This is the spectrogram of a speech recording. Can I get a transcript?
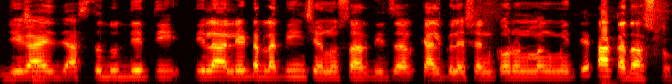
जी गाय जास्त दूध देते तिला लिटरला तीनशे नुसार तिचं कॅल्क्युलेशन करून मग मी ते टाकत असतो.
